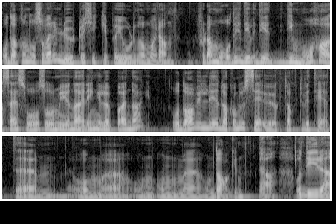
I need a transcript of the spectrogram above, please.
Og da kan det også være lurt å kikke på jordene om morgenen. For da må de, de, de, de må ha seg så og så mye næring i løpet av en dag. Og da, de, da kan du se økt aktivitet eh, om, eh, om, om, eh, om dagen. Ja, og dyra,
